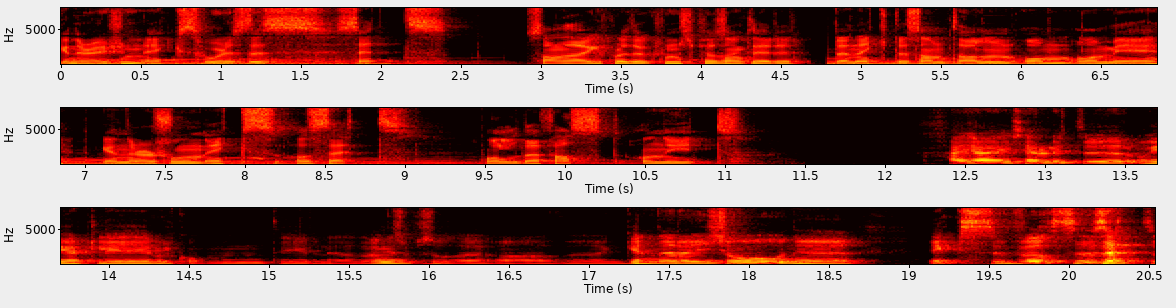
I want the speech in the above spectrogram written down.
Generation X versus Z. Sandberg Productions presenterer Den ekte samtalen om og med generasjon X og Z. Hold deg fast og nyt. Hei, hei, kjære lytter, og hjertelig velkommen til dagens episode av Generasjon X versus Z.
